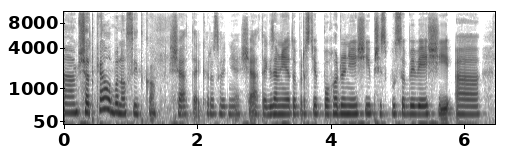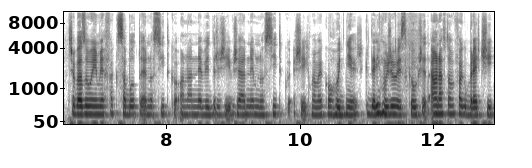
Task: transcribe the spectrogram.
Um, šatka alebo nosítko? Šátek, rozhodně šátek. Za mě je to prostě pohodlnější, přizpůsobivější a třeba Zoe mě fakt sabotuje nosítko, ona nevydrží v žádném nosítku, ještě jich mám jako hodně, který můžu vyzkoušet a ona v tom fakt brečí.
